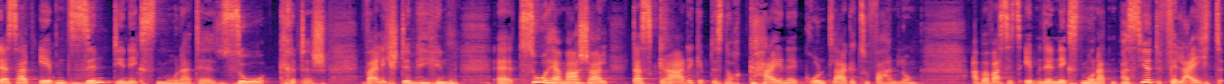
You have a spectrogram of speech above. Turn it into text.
deshalb eben sind die nächsten Monate so kritisch, weil ich stimme Ihnen äh, zu, Herr Marschall, dass gerade gibt es noch keine Grundlage zur Verhandlung. Aber was jetzt eben in den nächsten Monaten passiert, vielleicht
